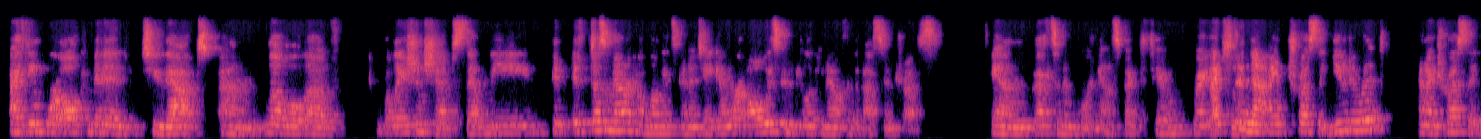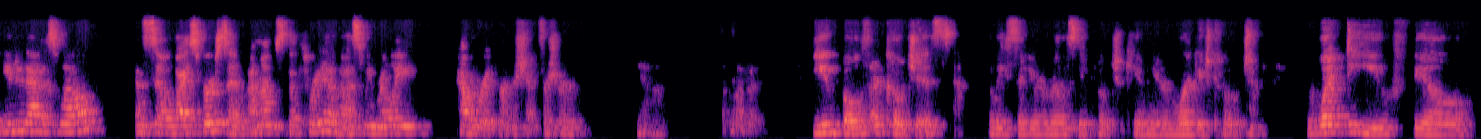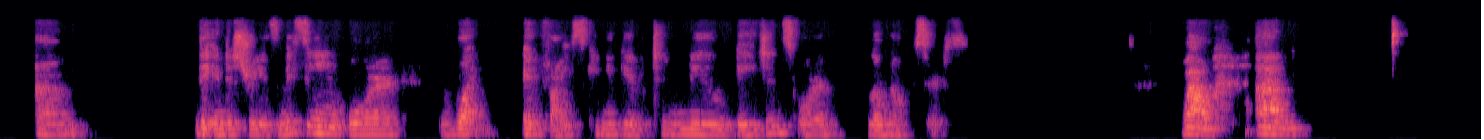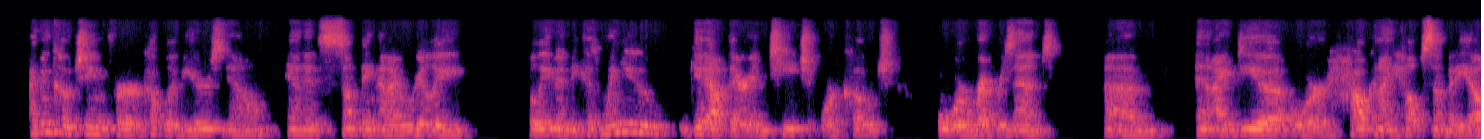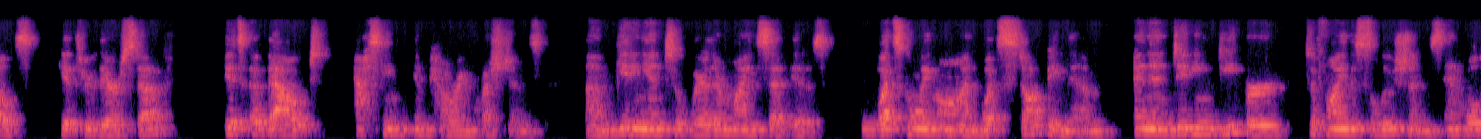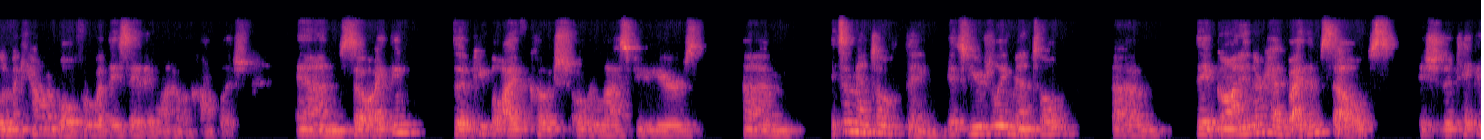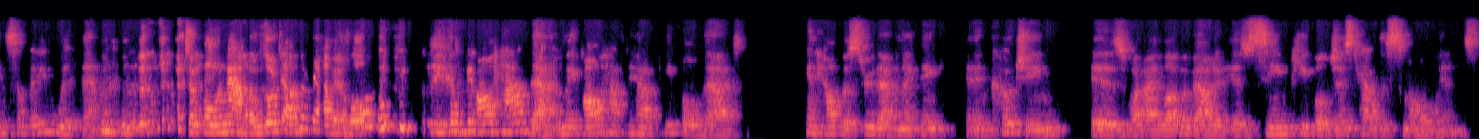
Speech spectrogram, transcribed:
I think we're all committed to that um, level of relationships that we, it, it doesn't matter how long it's going to take, and we're always going to be looking out for the best interests. And that's an important aspect too, right? Absolutely. And I trust that you do it, and I trust that you do that as well. And so vice versa, amongst the three of us, we really have a great partnership for sure. Yeah. I love it. You both are coaches. Lisa, you're a real estate coach. Kim, you're a mortgage coach. What do you feel um, the industry is missing, or what advice can you give to new agents or loan officers? Wow. Um, I've been coaching for a couple of years now, and it's something that I really believe in because when you get out there and teach or coach or represent um, an idea or how can I help somebody else get through their stuff, it's about asking empowering questions, um, getting into where their mindset is, what's going on, what's stopping them, and then digging deeper to find the solutions and hold them accountable for what they say they want to accomplish. And so I think the people I've coached over the last few years, um, it's a mental thing. It's usually mental. Um, they've gone in their head by themselves. They should have taken somebody with them to pull them out. Don't go down the rabbit hole. because we all have that and we all have to have people that can help us through that. And I think in coaching is what I love about it is seeing people just have the small wins.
